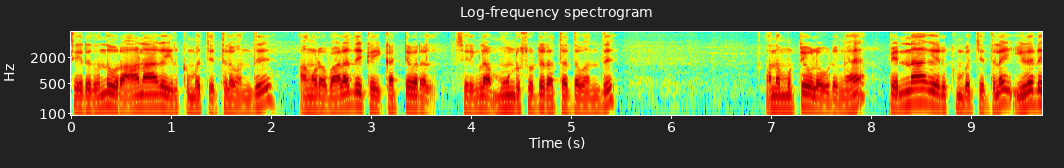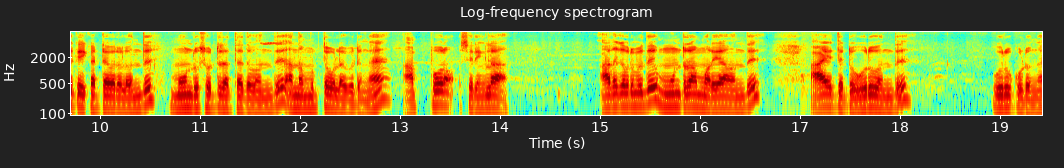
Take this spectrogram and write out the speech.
செய்கிறது வந்து ஒரு ஆணாக இருக்கும் பட்சத்தில் வந்து அவங்களோட வலது கை கட்டு விரல் சரிங்களா? மூன்று சொட்டு ரத்தத்தை வந்து அந்த முட்டை உள்ள விடுங்க. பெண்ணாக இருக்கும் பட்சத்தில் இடது கை கட்ட விரல் வந்து மூன்று சொட்டு ரத்தத்தை வந்து அந்த முட்டை உள்ள விடுங்க. அப்புறம் சரிங்களா? அதுக்கப்புறமேட்டு மூன்றாம் முறையாக வந்து ஆயிரத்தெட்டு உரு வந்து உரு கொடுங்க.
